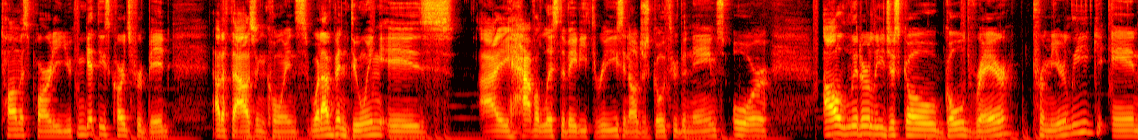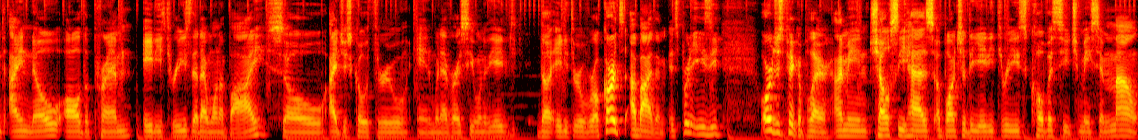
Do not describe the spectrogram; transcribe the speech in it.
Thomas Partey, you can get these cards for bid at a thousand coins. What I've been doing is I have a list of 83s and I'll just go through the names or I'll literally just go gold rare Premier League and I know all the Prem 83s that I want to buy. So I just go through and whenever I see one of the 80, the 83 overall cards, I buy them. It's pretty easy. Or just pick a player. I mean, Chelsea has a bunch of the 83s, Kovacic, Mason Mount,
